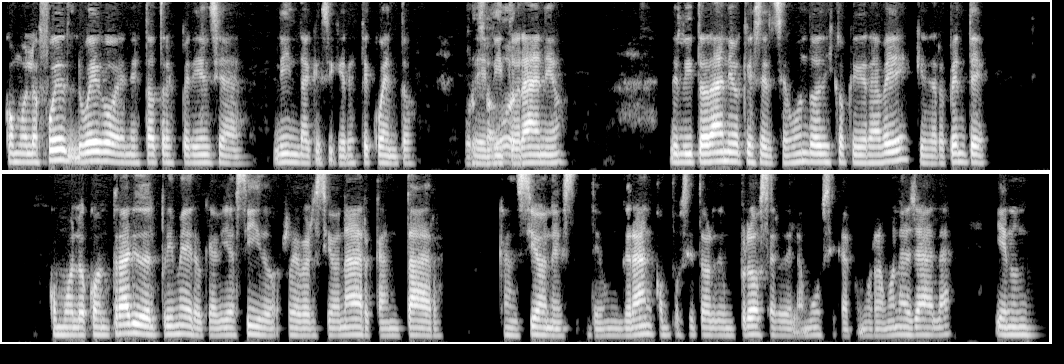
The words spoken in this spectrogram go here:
como lo fue luego en esta otra experiencia linda que si querés te cuento, del Litoráneo. Del Litoráneo, que es el segundo disco que grabé, que de repente, como lo contrario del primero, que había sido reversionar, cantar canciones de un gran compositor, de un prócer de la música como Ramón Ayala, y en un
